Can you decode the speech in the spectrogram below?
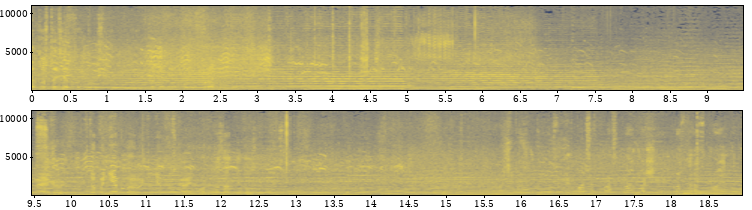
я просто вверх поднимусь. Подними аккуратненько. Э, чтобы не было, руки не отпускай. Он назад не должен быть. Значит, у двух пальцев а просто наши пространство.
